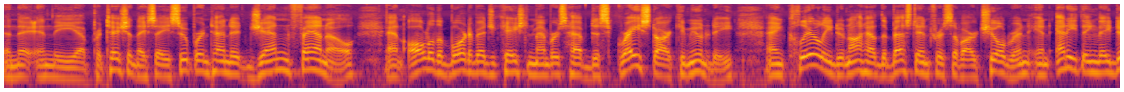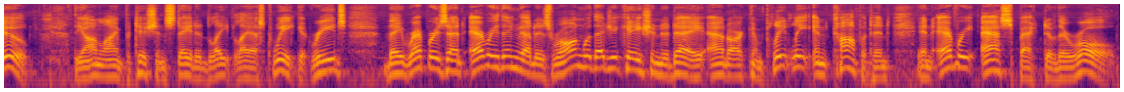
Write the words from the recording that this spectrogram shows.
And they, in the uh, petition, they say Superintendent Jen Fano and all of the Board of Education members have disgraced our community and clearly do not have the best interests of our children in anything they do. The online petition stated late last week. It reads They represent everything that is wrong with education today and are completely incompetent in every aspect of their role.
